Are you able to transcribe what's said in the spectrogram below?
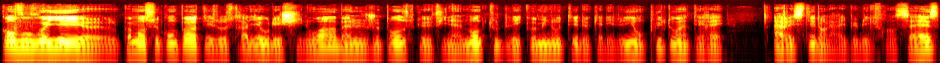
Quand vous voyez euh, comment se comportent les Australiens ou les Chinois, ben, je pense que finalement toutes les communautés de Calédonie ont plutôt intérêt à rester dans la République française.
